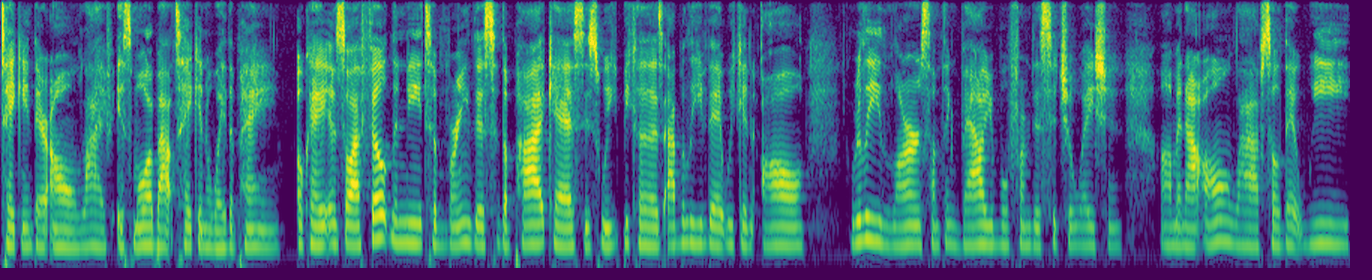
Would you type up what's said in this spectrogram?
taking their own life. It's more about taking away the pain. Okay. And so I felt the need to bring this to the podcast this week because I believe that we can all really learn something valuable from this situation um, in our own lives so that we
